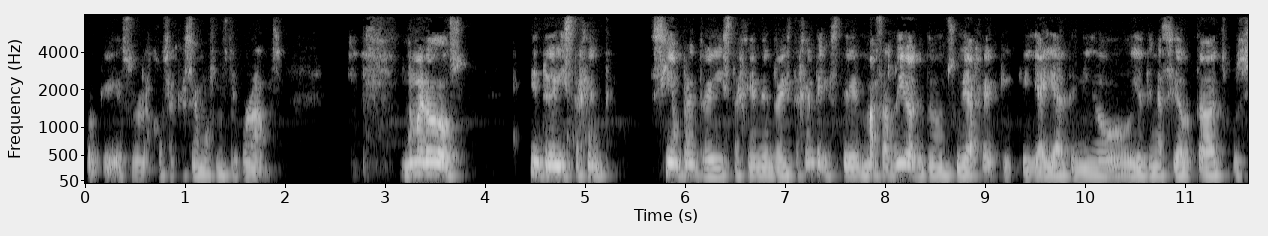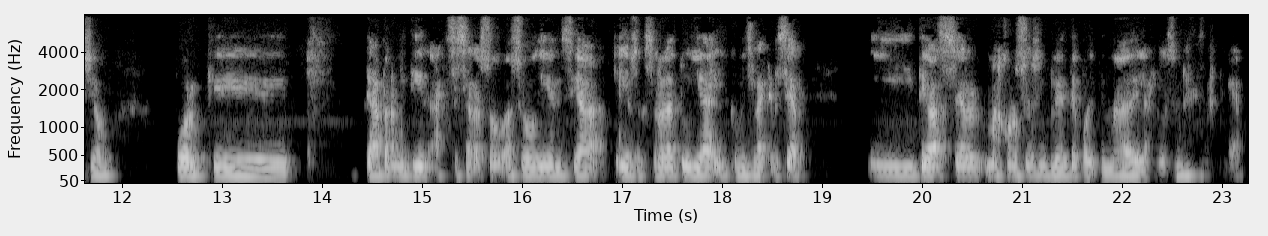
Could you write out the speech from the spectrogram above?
porque eso son las cosas que hacemos en nuestros programas. Número dos, entrevista gente. Siempre entrevista gente, entrevista gente que esté más arriba que tú en su viaje, que, ya haya tenido, ya tenga cierta exposición porque te va a permitir acceder a su, audiencia, ellos acceder a la tuya y comenzar a crecer. Y te vas a hacer más conocido simplemente por el tema de las relaciones que estás creando.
